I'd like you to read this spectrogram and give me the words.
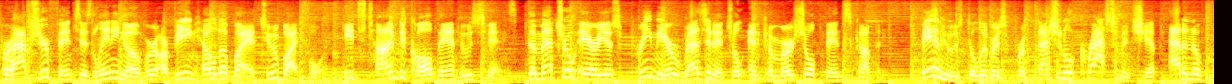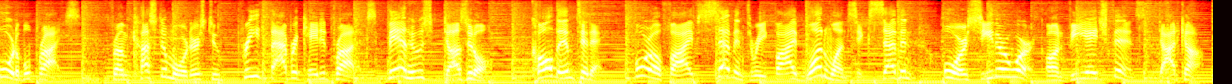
Perhaps your fence is leaning over or being held up by a 2x4. It's time to call Van Hoos Fence, the metro area's premier residential and commercial fence company. Van Hoos delivers professional craftsmanship at an affordable price. From custom orders to prefabricated products, Van Hoos does it all. Call them today, 405 735 1167, or see their work on vhfence.com.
